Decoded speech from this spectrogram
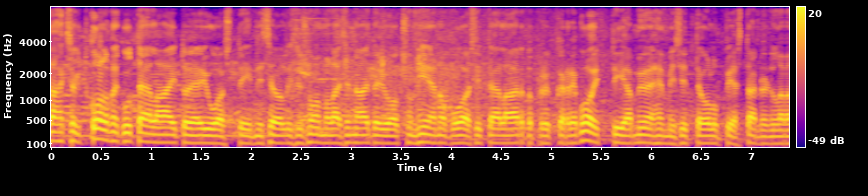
83, kun täällä aitoja juostiin, niin se oli se suomalaisen aitojuoksun hieno vuosi. Täällä Arto Brykkäre voitti ja myöhemmin sitten Olympiastadionilla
